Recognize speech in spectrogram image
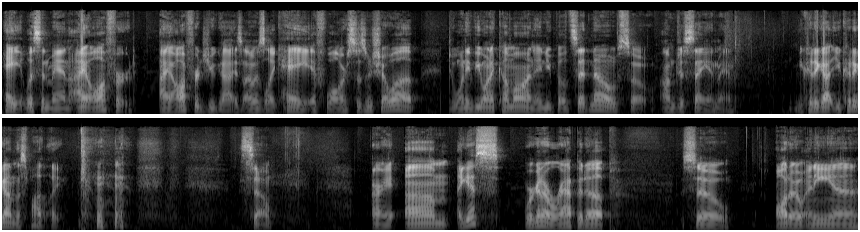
Hey, listen, man. I offered. I offered you guys. I was like, hey, if Walrus doesn't show up, do one of you want to come on? And you both said no. So I'm just saying, man. You could have got. You could have gotten the spotlight. so, all right. Um, I guess we're gonna wrap it up. So, Otto, any uh,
